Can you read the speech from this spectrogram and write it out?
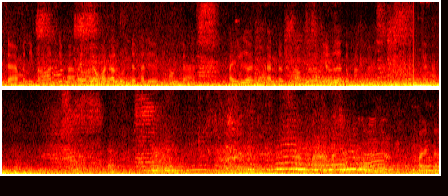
องจ้ามันนี่ปออนสิพาไปเที่ยววัดอรุณเด้อค่ะเด้อพี่น้องจ้าไปเรือกันเด้อพี่น้องเด้อเนี่ยเรือกำลังมานะคะมานะคะไปจ้า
